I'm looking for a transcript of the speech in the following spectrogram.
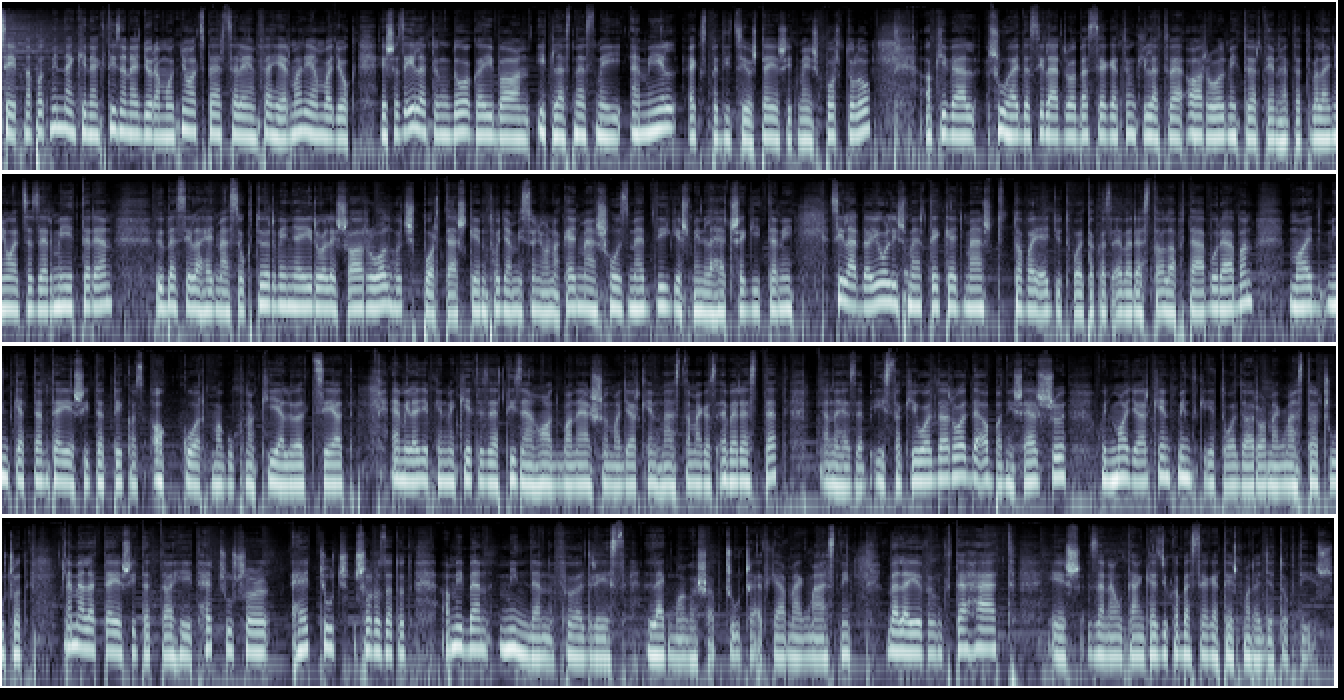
Szép napot mindenkinek, 11 óra múlt 8 perccel én Fehér Marian vagyok, és az életünk dolgaiban itt lesz Neszmélyi Emil, expedíciós teljesítmény sportoló, akivel Suhajda Szilárdról beszélgetünk, illetve arról, mi történhetett vele 8000 méteren. Ő beszél a hegymászók törvényeiről, és arról, hogy sportásként hogyan viszonyulnak egymáshoz, meddig, és min lehet segíteni. Szilárddal jól ismerték egymást, tavaly együtt voltak az Everest alaptáborában, majd mindketten teljesítették az akkor maguknak kijelölt célt. Emil egyébként még 2016-ban első magyarként mászta meg az Everestet, a nehezebb északi oldalról, de abban is első, hogy magyarként mindkét oldalról megmászta a csúcsot. Emellett teljesítette a hét hegycsúcsor, hegycsúcs sorozatot, amiben minden földrész legmagasabb csúcsát kell megmászni. Belejövünk tehát, és zene után kezdjük a beszélgetést, maradjatok ti is.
